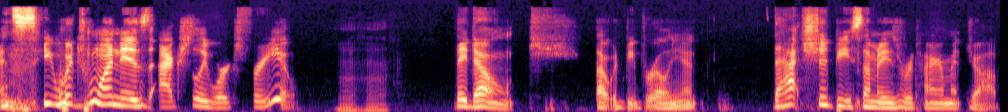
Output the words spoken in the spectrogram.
and see which one is actually works for you. Mm-hmm. They don't. That would be brilliant. That should be somebody's retirement job.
